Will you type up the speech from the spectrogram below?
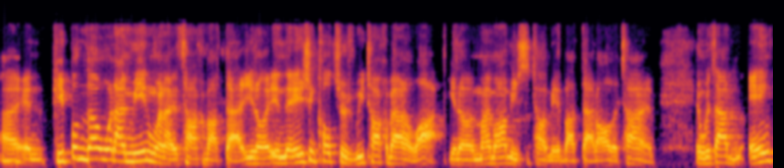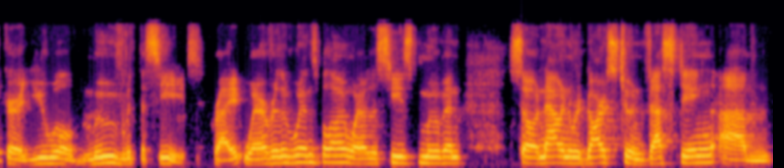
Uh, mm-hmm. and people know what I mean when I talk about that. You know, in the Asian cultures, we talk about it a lot. You know, and my mom used to tell me about that all the time. And without an anchor, you will move with the seas, right? Wherever the wind's blowing, wherever the sea's moving. So now, in regards to investing, um,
